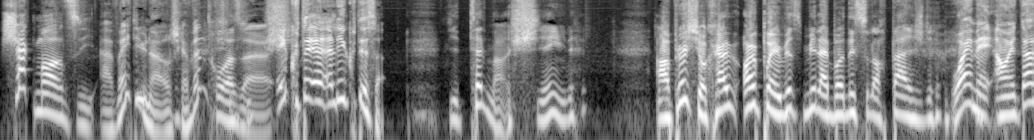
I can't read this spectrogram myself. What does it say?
Chaque mardi à 21h jusqu'à 23h. Écoutez, allez écouter ça. Il est tellement chien, là. En plus, ils ont quand même 1,8 000 abonnés sur leur page. Ouais, mais en même temps,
